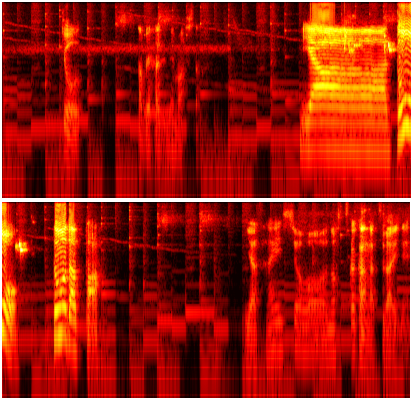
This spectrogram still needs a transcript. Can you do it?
今日食べ始めました。いやー、どうどうだった？いや、最初の2日間が辛いね。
